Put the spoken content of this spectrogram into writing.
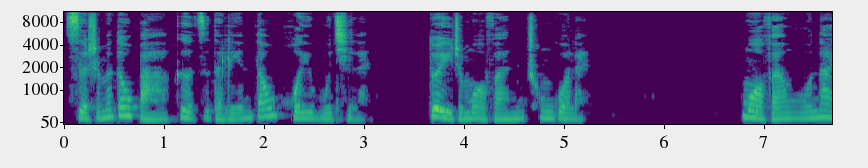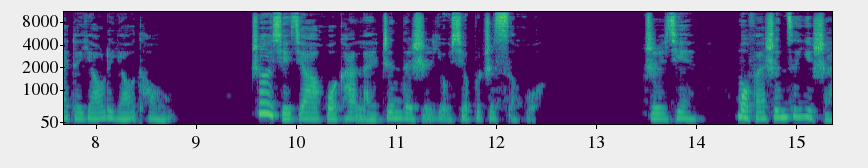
死神们都把各自的镰刀挥舞起来，对着莫凡冲过来。莫凡无奈地摇了摇头，这些家伙看来真的是有些不知死活。只见莫凡身子一闪，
